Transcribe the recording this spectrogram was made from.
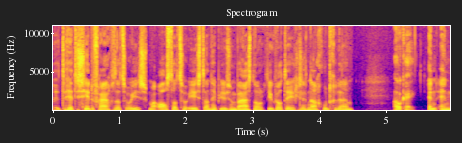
het, het is zeer de vraag of dat zo is. Maar als dat zo is, dan heb je dus een baas nodig... die ook wel tegen je zegt, nou, goed gedaan. Oké. En, en,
